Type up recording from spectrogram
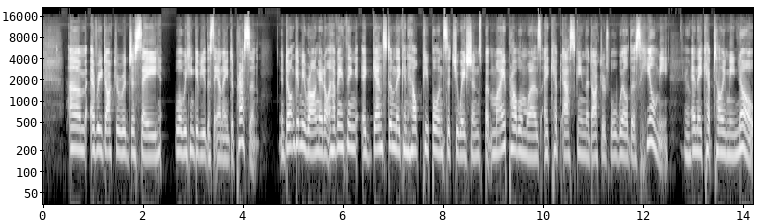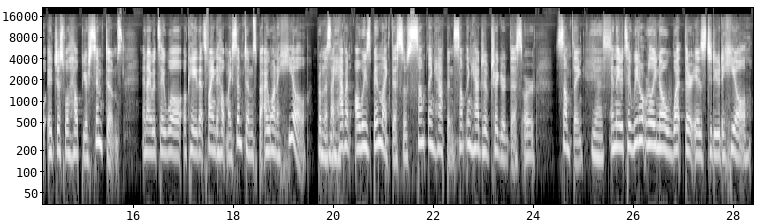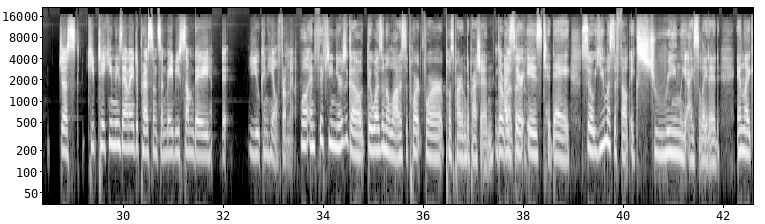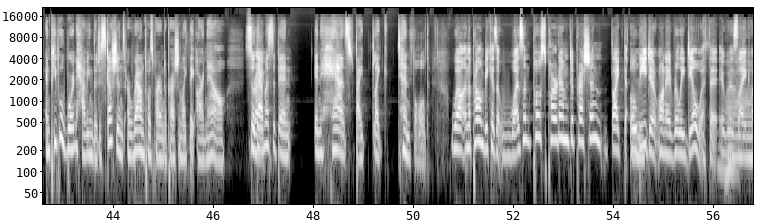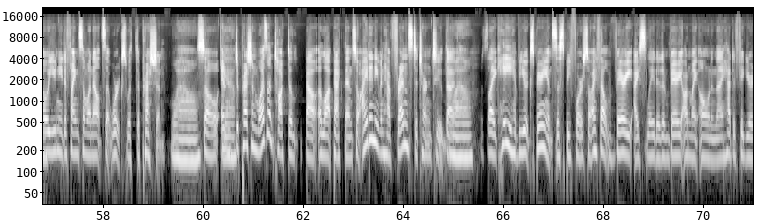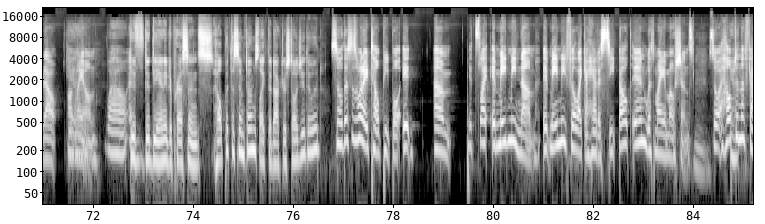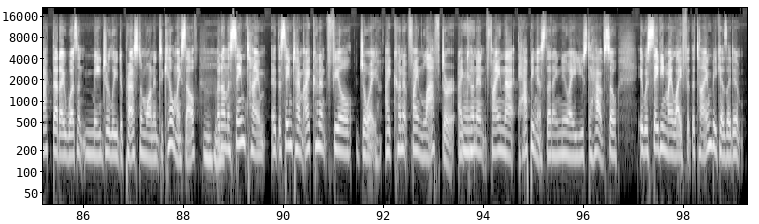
um, every doctor would just say, well, we can give you this antidepressant. And don't get me wrong, I don't have anything against them. They can help people in situations. But my problem was I kept asking the doctors, well, will this heal me? Yeah. And they kept telling me, no, it just will help your symptoms. And I would say, well, okay, that's fine to help my symptoms, but I want to heal from mm-hmm. this. I mm-hmm. haven't always been like this. So something happened. Something had to have triggered this or something. Yes. And they would say, we don't really know what there is to do to heal. Just keep taking these antidepressants and maybe someday it, you can heal from it. Well, and 15 years ago, there wasn't a lot of support for postpartum depression there as there is today. So you must have felt extremely isolated and like, and people weren't having the discussions around postpartum depression like they are now. So right. that must have been enhanced by like tenfold. Well, and the problem because it wasn't postpartum depression, like the OB Mm. didn't want to really deal with it. It was like, oh, you need to find someone else that works with depression. Wow. So, and Yeah. depression wasn't talked about a lot back then. So I didn't even have friends to turn to that Wow. was like, hey, have you experienced this before? So I felt very isolated and very on my own. And I had to figure it out on my own. Wow. Did, did the antidepressants help with the symptoms like the doctors told you they would? So this is what I tell people. It um it's like it made me numb. It made me feel like I had a seatbelt in with my emotions. Hmm. So it helped in the fact that I wasn't majorly depressed and wanted to kill myself. Mm-hmm. But on the same time, at the same time, I couldn't feel joy. I couldn't find laughter. I couldn't find that happiness that I knew I used to have. So it was saving my life at the time because I didn't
